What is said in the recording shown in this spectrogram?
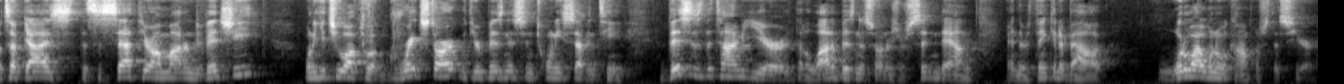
What's up, guys? This is Seth here on Modern Da Vinci. Want to get you off to a great start with your business in 2017. This is the time of year that a lot of business owners are sitting down and they're thinking about what do I want to accomplish this year?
